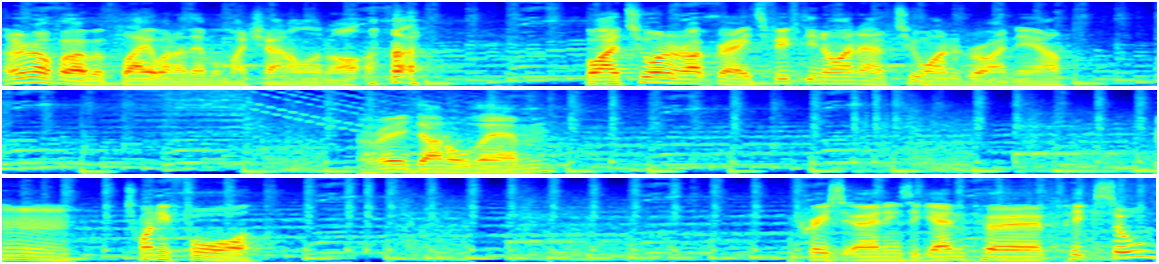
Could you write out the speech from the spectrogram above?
I don't know if I ever play one of them on my channel or not. Buy 200 upgrades, 59 out of 200 right now. I've already done all them. Hmm, 24. Increase earnings again per pixel.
